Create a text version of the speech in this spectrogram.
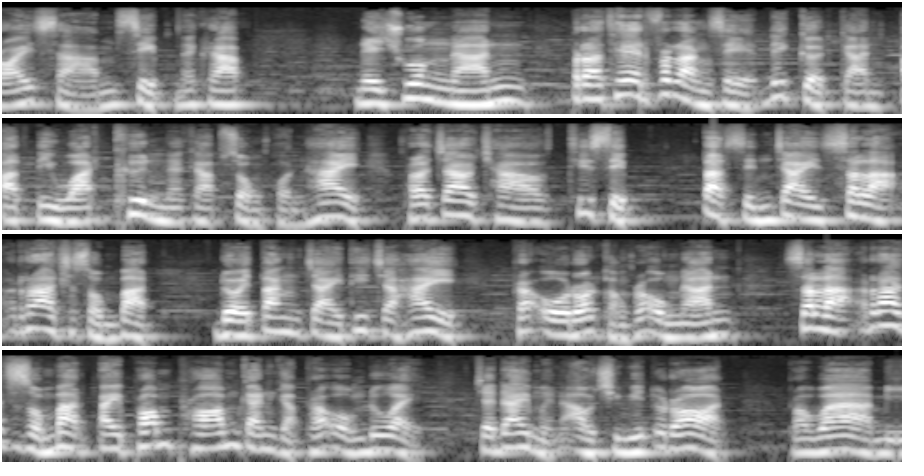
1830 นะครับในช่วงนั้นประเทศฝรั่งเศสได้เกิดการปฏิวัติขึ้นนะครับ ส่งผลให้พระเจ้าชาลส์ที่ 10 ตัดสินใจสละราชสมบัติ โดยตั้งใจที่จะให้พระโอรสของพระองค์นั้น สละราชสมบัติไปพร้อมๆ กันกับพระองค์ด้วย จะได้เหมือนเอาชีวิตรอด เพราะว่ามี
